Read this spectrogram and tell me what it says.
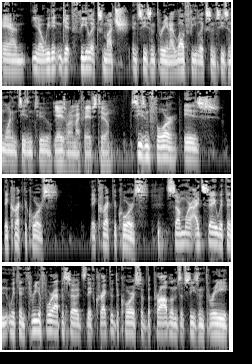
And you know, we didn't get Felix much in season three, and I love Felix in season one and season two. Yeah, he's one of my faves too. Season four is they correct the course. They correct the course. Somewhere, I'd say within within three to four episodes, they've corrected the course of the problems of season three,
